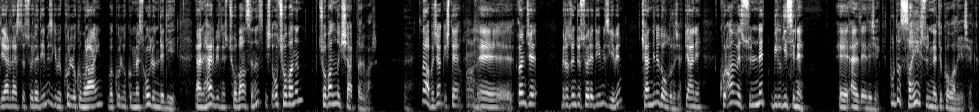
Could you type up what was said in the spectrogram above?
diğer derste söylediğimiz gibi kullukum ra'in ve kullukum mes'ulun dediği. Yani her biriniz çobansınız. İşte o çobanın çobanlık şartları var. Evet. Ne yapacak? İşte e, önce biraz önce söylediğimiz gibi kendini dolduracak. Yani Kur'an ve sünnet bilgisini e, elde edecek. Burada sahih sünneti kovalayacak.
